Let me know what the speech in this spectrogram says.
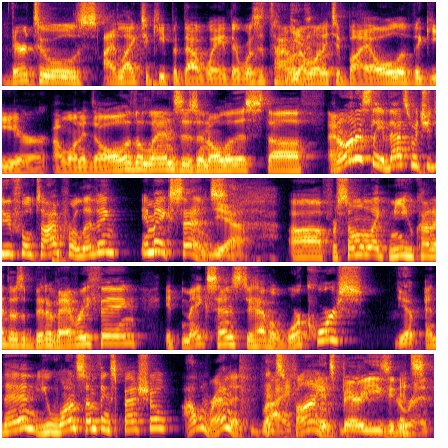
their tools. I like to keep it that way. There was a time when I wanted to buy all of the gear. I wanted all of the lenses and all of this stuff. And honestly, if that's what you do full time for a living, it makes sense. Yeah. Uh, for someone like me who kind of does a bit of everything, it makes sense to have a workhorse. Yep. And then you want something special, I'll rent it. Right. It's fine. It's very easy to It's- rent.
